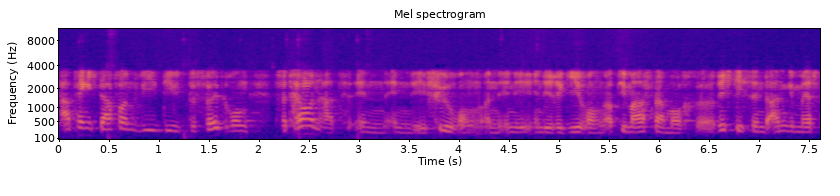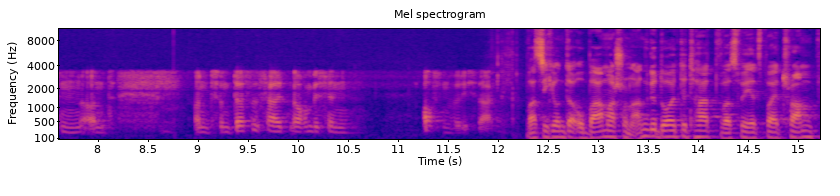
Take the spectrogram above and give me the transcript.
abhängig davon, wie die Bevölkerung Vertrauen hat in, in die Führung und in die, in die Regierung, ob die Maßnahmen auch äh, richtig sind, angemessen und, und, und das ist halt noch ein bisschen offen, würde ich sagen. Was sich unter Obama schon angedeutet hat, was wir jetzt bei Trump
